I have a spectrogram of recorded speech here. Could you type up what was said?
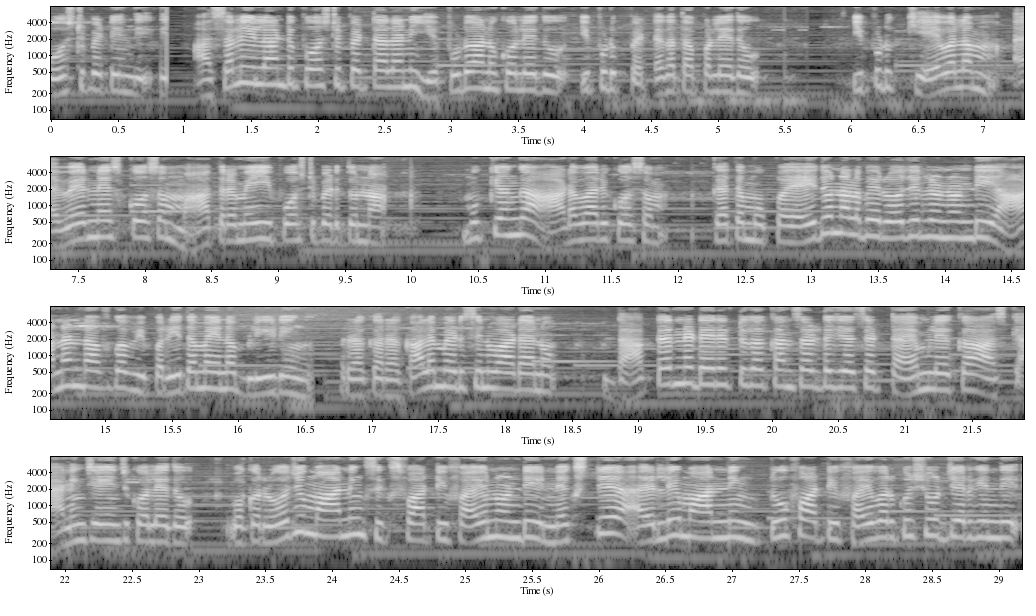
పోస్ట్ పెట్టింది. అసలు ఇలాంటి పోస్ట్ పెట్టాలని ఎప్పుడూ అనుకోలేదు ఇప్పుడు పెట్టక తప్పలేదు. ఇప్పుడు కేవలం అవేర్నెస్ కోసం మాత్రమే ఈ పోస్ట్ పెడుతున్నా. ముఖ్యంగా ఆడవారి కోసం. గత ముప్పై ఐదు నలభై రోజుల నుండి ఆన్ అండ్ ఆఫ్గా విపరీతమైన బ్లీడింగ్. రకరకాల మెడిసిన్ వాడాను. డాక్టర్ని డైరెక్ట్గా కన్సల్ట్ చేసే టైం లేక స్కానింగ్ చేయించుకోలేదు. ఒకరోజు మార్నింగ్ సిక్స్ ఫార్టీ ఫైవ్ నుండి next day early morning two forty five వరకు షూట్ జరిగింది.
